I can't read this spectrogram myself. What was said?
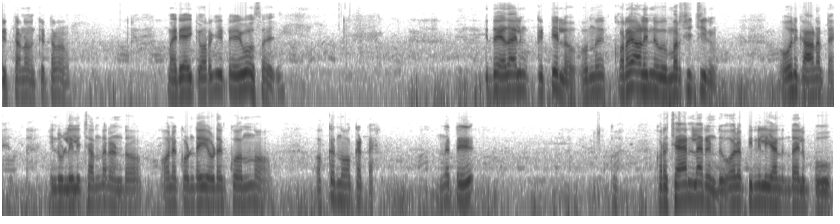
കിട്ടണം കിട്ടണം. മര്യാദയ്ക്ക് ഉറങ്ങിയിട്ട് ഏഴ് ദിവസമായി. ഇത് ഏതായാലും കിട്ടിയല്ലോ. ഒന്ന് കുറേ ആളിനെ വിമർശിച്ചിരുന്നു ഓൽ കാണട്ടെ. ഇതിന്റെ ഉള്ളിൽ ചന്ദനുണ്ടോ ഓനെ കൊണ്ടേ എവിടെ കൊന്നോ? ഒക്കെ നോക്കട്ടെ. എന്നിട്ട് കുറേ ചാനലുകാരുണ്ട്. ഓരോ പിന്നിൽ ഞാൻ എന്തായാലും പോവും.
